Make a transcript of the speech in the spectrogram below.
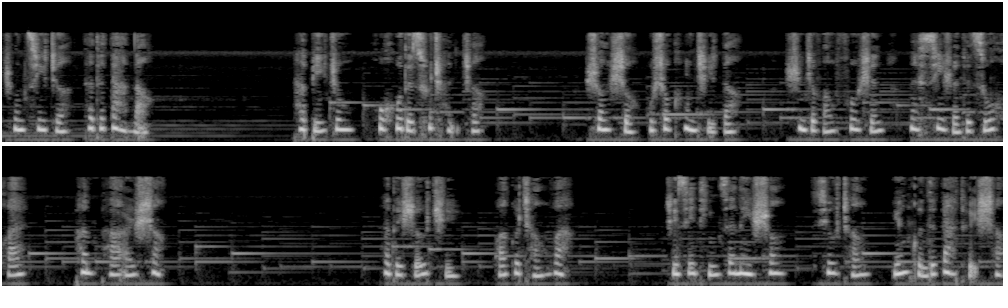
冲击着他的大脑。他鼻中呼呼的粗喘着，双手不受控制的顺着王夫人那细软的足踝攀爬而上，他的手指划过长袜。直接停在那双修长圆滚的大腿上。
